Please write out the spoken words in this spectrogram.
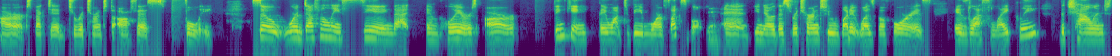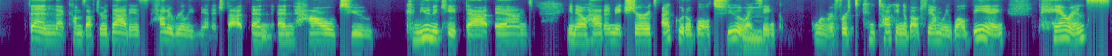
are expected to return to the office fully. So we're definitely seeing that employers are thinking they want to be more flexible yeah. and you know this return to what it was before is is less likely the challenge then that comes after that is how to really manage that and and how to communicate that and you know how to make sure it's equitable too mm. i think when we're first talking about family well-being parents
